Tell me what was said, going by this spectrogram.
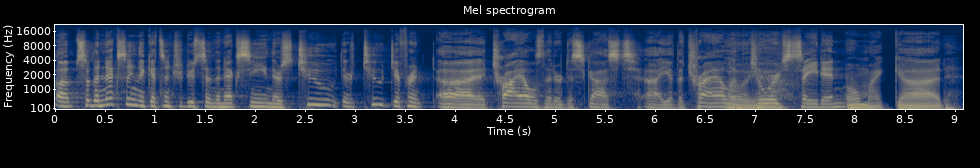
Um, so the next thing that gets introduced in the next scene, there's two there's two different uh, trials that are discussed. Uh, you have the trial Oh, of yeah. George Saden. Oh my God.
